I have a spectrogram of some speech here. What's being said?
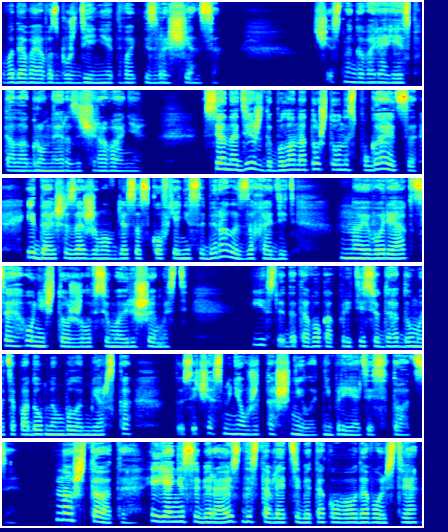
выдавая возбуждение этого извращенца. Честно говоря, я испытала огромное разочарование. Вся надежда была на то, что он испугается, и дальше зажимов для сосков я не собиралась заходить, но его реакция уничтожила всю мою решимость. Если до того, как прийти сюда, думать о подобном было мерзко, то сейчас меня уже тошнило от неприятия ситуации. «Ну что ты, я не собираюсь доставлять тебе такого удовольствия,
